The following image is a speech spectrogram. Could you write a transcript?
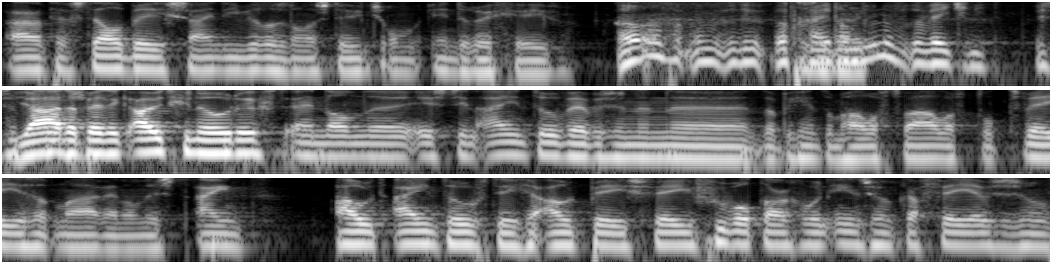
aan het herstel bezig zijn, die willen ze dan een steuntje om in de rug geven. Oh, wat, ga je dan ben ik- doen? Of dat weet je niet? Is dat ja, daar ben ik uitgenodigd en dan eh, is het in Eindhoven hebben ze een, eh, dat begint om half twaalf tot twee is dat maar en dan is het eind. Oud Eindhoven tegen oud PSV. Voetbalt dan gewoon in zo'n café. Hebben ze zo'n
